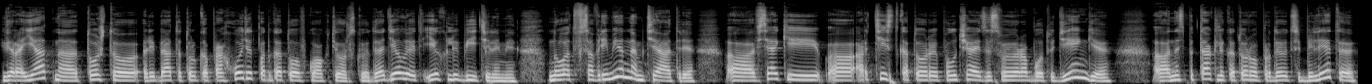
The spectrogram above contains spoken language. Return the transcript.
вероятно, то, что ребята только проходят подготовку актерскую, да, делает их любителями. Но вот в современном театре всякий артист, который получает за свою работу деньги, на спектакле которого продаются билеты,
